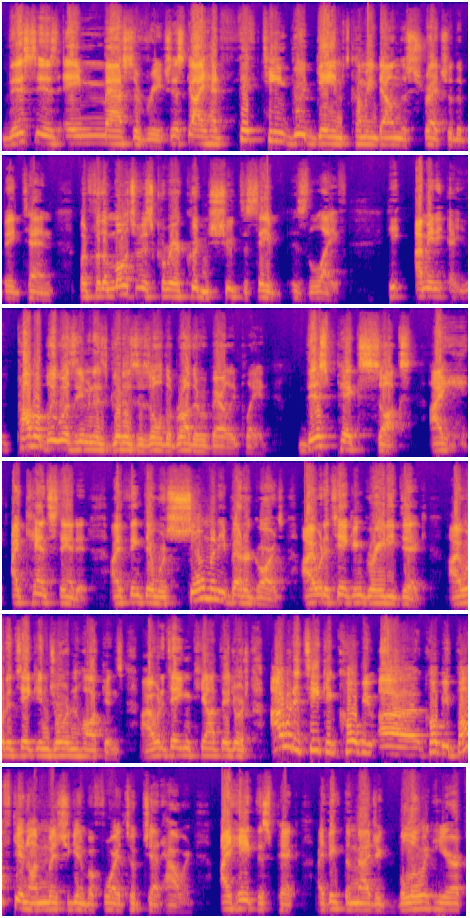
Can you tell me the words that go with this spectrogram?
This is a massive reach. This guy had 15 good games coming down the stretch of the Big Ten, but for the most of his career, couldn't shoot to save his life. He, I mean, probably wasn't even as good as his older brother who barely played. This pick sucks. I I can't stand it. I think there were so many better guards. I would have taken Grady Dick. I would have taken Jordan Hawkins. I would have taken Keyonte George. I would have taken Kobe uh, Kobe Bufkin on Michigan before I took Jett Howard. I hate this pick. I think the Magic blew it here.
